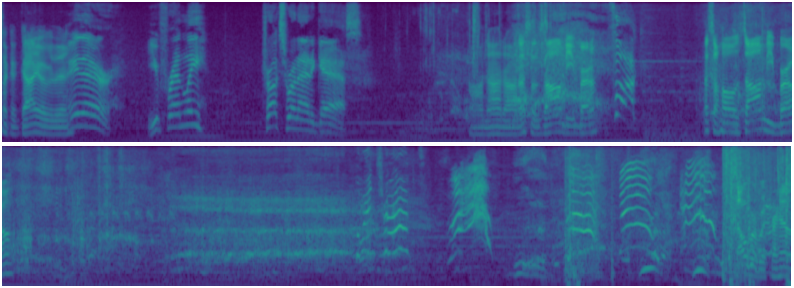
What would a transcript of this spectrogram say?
Looks like a guy over there. Hey there. You friendly? Truck's run out of gas. Oh no, no, that's a zombie, bro. Fuck! That's a whole zombie, bro. We're trapped! Ah! It's over with for him.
